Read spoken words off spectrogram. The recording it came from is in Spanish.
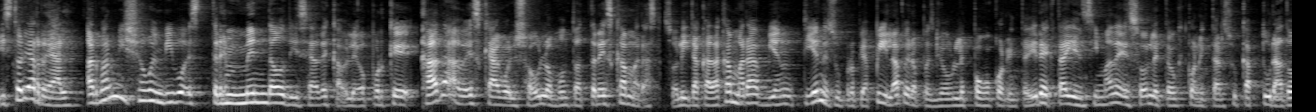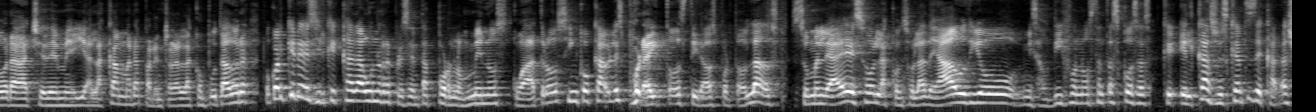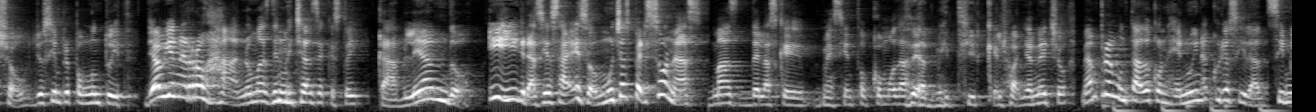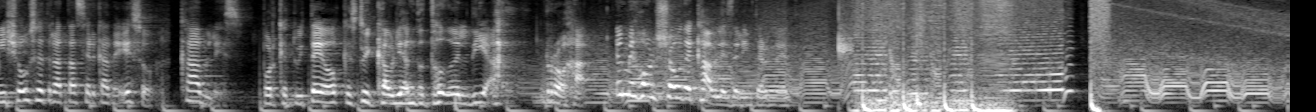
Historia real. Armar mi show en vivo es tremenda odisea de cableo porque cada vez que hago el show lo monto a tres cámaras. Solita cada cámara bien tiene su propia pila, pero pues yo le pongo corriente directa y encima de eso le tengo que conectar su capturadora HDMI a la cámara para entrar a la computadora, lo cual quiere decir que cada uno representa por lo menos cuatro o cinco cables por ahí todos tirados por todos lados. Súmenle a eso la consola de audio, mis audífonos, tantas cosas que el caso es que antes de cada show yo siempre pongo un tweet. Ya viene roja, no más denme chance que estoy Y gracias a eso, muchas personas, más de las que me siento cómoda de admitir que lo hayan hecho, me han preguntado con genuina curiosidad si mi show se trata acerca de eso, cables, porque tuiteo que estoy cableando todo el día. Roja, el mejor show de cables del Internet.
